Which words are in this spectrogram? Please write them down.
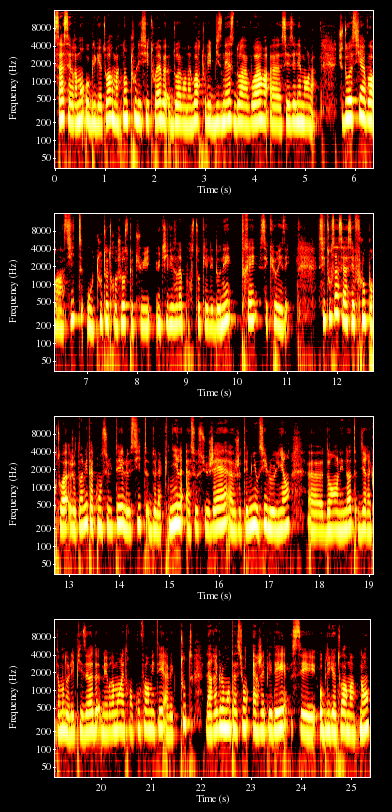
Ça, c'est vraiment obligatoire. Maintenant, tous les sites web doivent en avoir, tous les business doivent avoir euh, ces éléments-là. Tu dois aussi avoir un site ou toute autre chose que tu utiliserais pour stocker les données très sécurisé. Si tout ça c'est assez flou pour toi, je t'invite à consulter le site de la CNIL à ce sujet. Euh, je t'ai mis aussi le lien euh, dans les notes directement de l'épisode, mais vraiment être en conformité avec toute la réglementation RGPD, c'est obligatoire maintenant.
